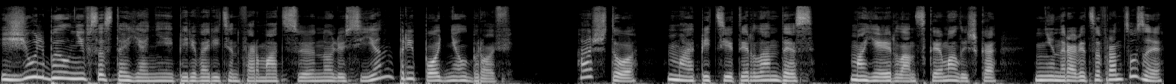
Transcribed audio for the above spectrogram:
Жюль был не в состоянии переварить информацию, но Люсьен приподнял бровь. «А что, ма петит ирландес, моя ирландская малышка, не нравятся французы?»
